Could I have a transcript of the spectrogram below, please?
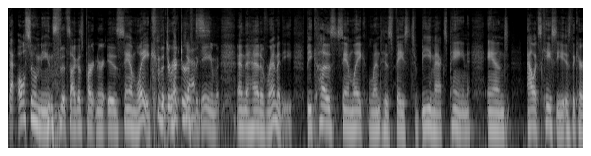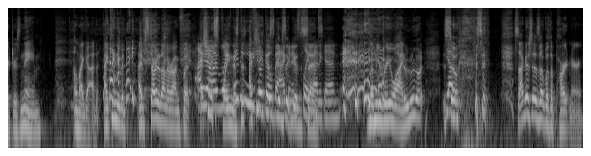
that also means that Saga's partner is Sam Lake, the director yes. of the game and the head of Remedy, because Sam Lake lent his face to be Max Payne, and Alex Casey is the character's name. Oh my god, I can't even. I've started on the wrong foot. I, I should know, explain like, this. this I feel like this gives a good sense. again. Let me rewind. Yep. So. Saga shows up with a partner.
